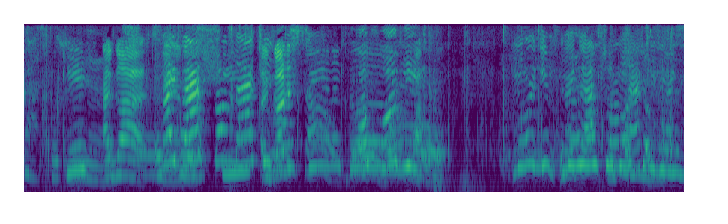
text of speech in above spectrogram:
bath. Cookies. I got. My bath bomb matches I got a soap. Santa Oh, Morgan, And my I bath also bomb got matches something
